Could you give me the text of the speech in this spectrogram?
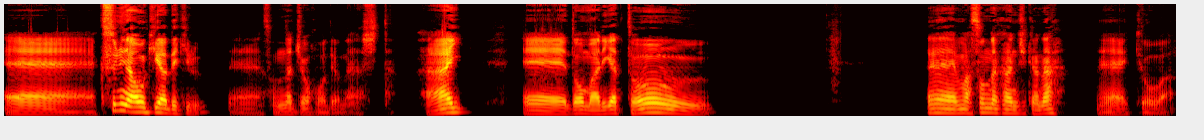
えー、薬の青木ができる。ね、そんな情報でございました。はい。えー、どうもありがとう。えー、まあそんな感じかな。えー、今日は。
